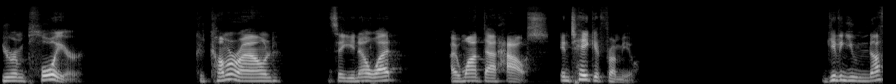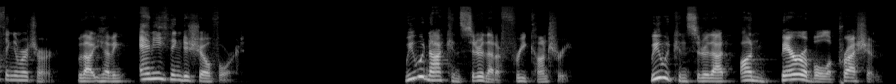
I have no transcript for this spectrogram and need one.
your employer, could come around and say, you know what? I want that house and take it from you, giving you nothing in return without you having anything to show for it. We would not consider that a free country. We would consider that unbearable oppression.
